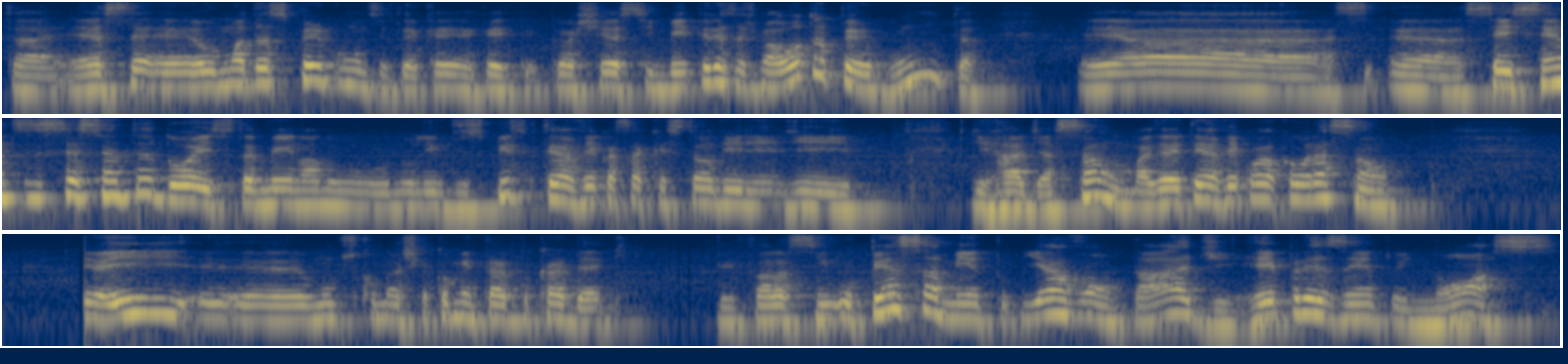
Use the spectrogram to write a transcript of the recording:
Tá? Essa é uma das perguntas que, que, eu achei assim, bem interessante. Uma outra pergunta é a, a 662, também lá no, no livro dos Espíritos, que tem a ver com essa questão de, de, de radiação, mas aí tem a ver com a, com a oração. E aí, é, um dos, acho que é comentário do Kardec. Ele fala assim: o pensamento e a vontade representam em nós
